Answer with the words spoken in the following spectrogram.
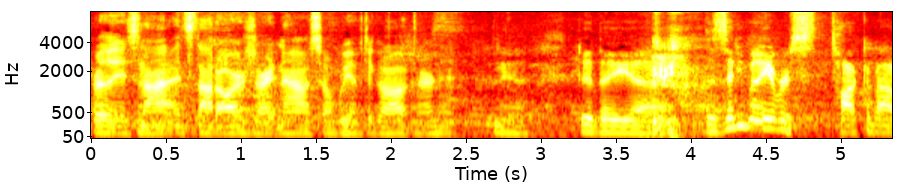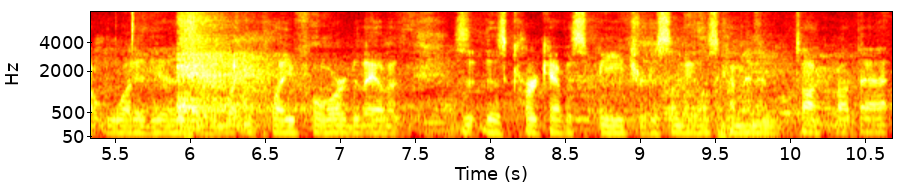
really it's not it's not ours right now, so we have to go out and earn it. Yeah. Do they? Uh, does anybody ever talk about what it is and what you play for? Do they have a? Does, does Kirk have a speech, or does somebody else come in and talk about that?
